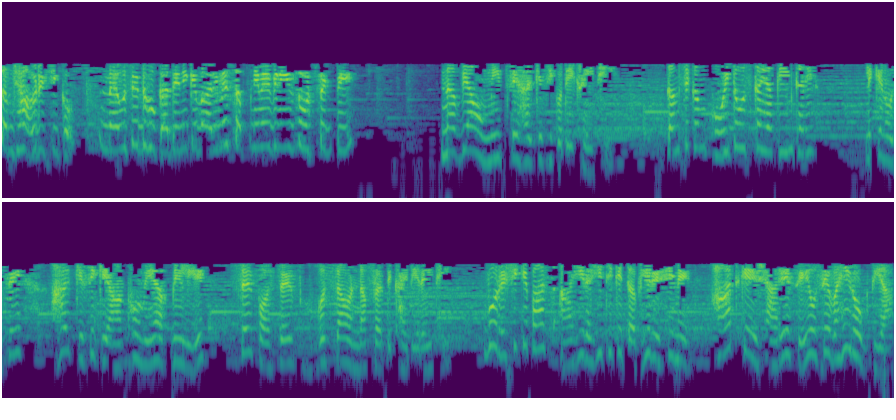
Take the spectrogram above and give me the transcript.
समझाओ ऋषि को। मैं उसे धोखा देने के बारे में सपने में भी नहीं सोच सकती। नव्या उम्मीद से हर किसी को देख रही थी। कम से कम कोई तो उसका यकीन करे, लेकिन उसे हर किसी की आँखों में अपने लिए सिर्फ़ और सिर्फ़ गुस्सा और नफरत दिखाई दे रही थी। वो ऋषि के पास आ ही रही थी कि तभी ऋषि ने हाथ के इशारे से उसे वहीं रोक दिया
